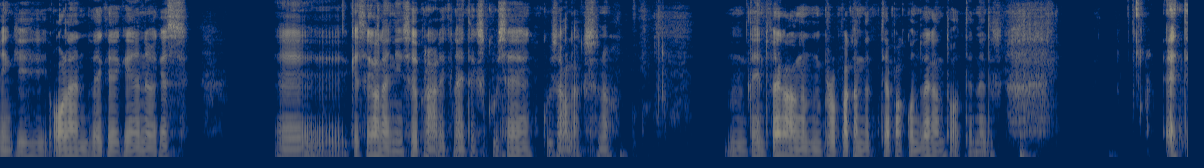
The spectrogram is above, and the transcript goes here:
mingi olend või keegi onju, kes, eh, kes ei ole nii sõbralik näiteks kui see, kui sa oleks noh, teinud vegan propagandat ja pakkunud vegan tooteid näiteks. et,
